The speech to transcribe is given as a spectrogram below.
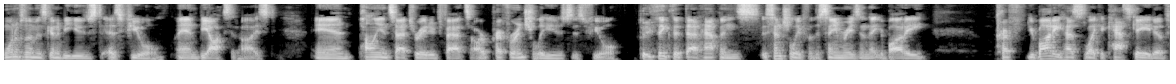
One of them is going to be used as fuel and be oxidized. And polyunsaturated fats are preferentially used as fuel. They think that that happens essentially for the same reason that your body pref- your body has like a cascade of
